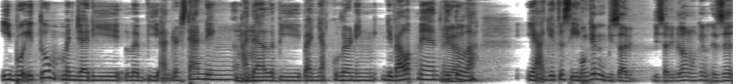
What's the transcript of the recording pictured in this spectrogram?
ibu itu menjadi lebih understanding, ada lebih banyak learning development Yeah. gitulah. Ya gitu sih. mungkin bisa bisa dibilang mungkin is it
